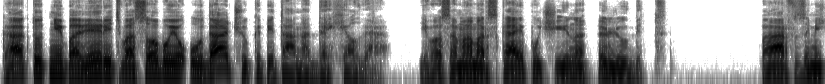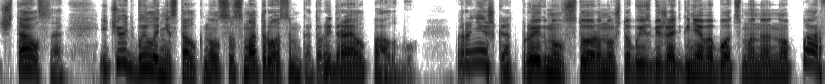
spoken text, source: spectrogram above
Как тут не поверить в особую удачу капитана Де Хелвера? Его сама морская пучина любит. Парф замечтался и чуть было не столкнулся с матросом, который драил палубу. Парнишка отпрыгнул в сторону, чтобы избежать гнева боцмана, но Парф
